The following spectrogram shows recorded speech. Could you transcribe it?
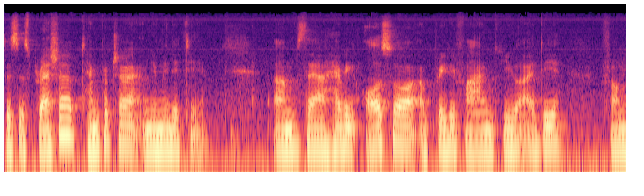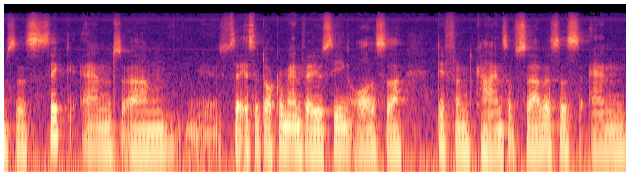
This is pressure, temperature, and humidity. Um, they are having also a predefined UID from the SIG and um, there is a document where you're seeing also different kinds of services and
